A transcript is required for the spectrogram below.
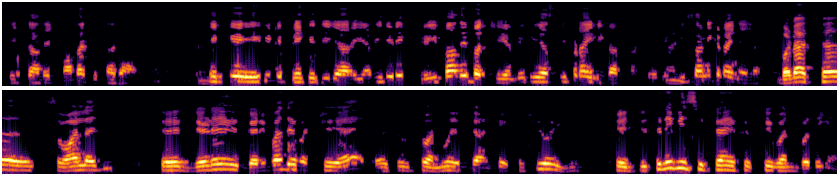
ਸੀਟਾਂ ਦੇ ਵਾਅਦਾ ਕੀਤਾ ਜਾ ਰਿਹਾ ਇੱਕ ਇਹ ਵੀ ਟਿੱਪਣੀ ਕੀਤੀ ਜਾ ਰਹੀ ਹੈ ਵੀ ਜਿਹੜੇ ਗਰੀਬਾਂ ਦੇ ਬੱਚੇ ਐਮਬੀਬੀਐਸ ਦੀ ਪੜ੍ਹਾਈ ਨਹੀਂ ਕਰ ਸਕਦੇ ਫੀਸਾਂ ਨਹੀਂ ਘਟਾਈਆਂ ਜਾ ਬੜਾ ਅੱਛਾ ਸਵਾਲ ਹੈ ਜੀ। ਤੇ ਜਿਹੜੇ ਗਰੀਬਾਂ ਦੇ ਬੱਚੇ ਹੈ ਤੁਹਾਨੂੰ ਇਹ ਜਾਣ ਕੇ ਖੁਸ਼ੀ ਹੋਏਗੀ ਕਿ ਜਿਤਨੀ ਵੀ ਸੀਟਾਂ ਇਹ 51 ਵਧੀਆਂ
